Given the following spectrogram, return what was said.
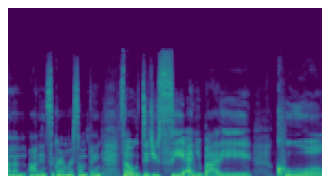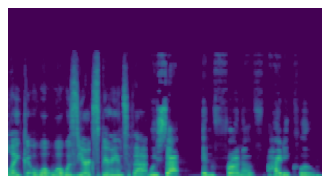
on on Instagram or something. So did you see anybody cool? Like, what what was your experience of that? We sat in front of Heidi Klum.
